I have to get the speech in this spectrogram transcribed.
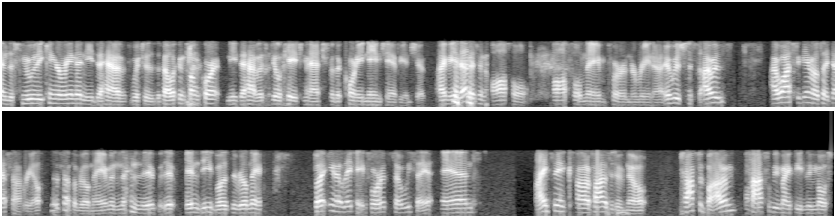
and the Smoothie King Arena need to have, which is the Pelicans home court, need to have a steel cage match for the Corny Name Championship. I mean, that is an awful, awful name for an arena. It was just, I was, I watched the game, I was like, that's not real. That's not the real name, and then it, it indeed was the real name. But you know, they paid for it, so we say it. And I think, on a positive note, top to bottom, possibly might be the most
